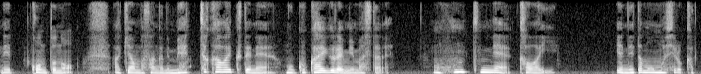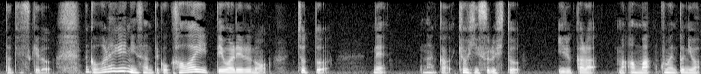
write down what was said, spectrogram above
ね、コントの秋山さんがねめっちゃ可愛くてねもう5回ぐらい見ましたね。もう本当にね可愛い。いやネタも面白かったですけど。なんかお笑い芸人さんってこう可愛いって言われるのちょっとねなんか拒否する人いるから、まあ、あんまコメントには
